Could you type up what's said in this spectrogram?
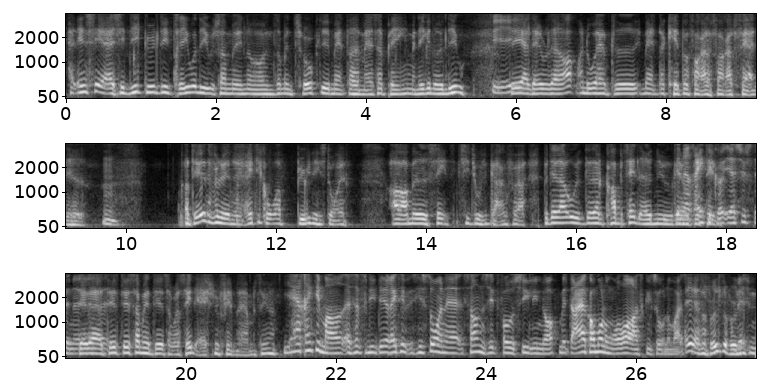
han indser af sit ligegyldige driverliv som en, og, som en tåbelig mand, der havde masser af penge, men ikke noget liv. Det, Det er lavet, lavet om, og nu er han blevet en mand, der kæmper for, for retfærdighed. Mm. Og det er selvfølgelig en rigtig god opbyggende historie. Og med set 10.000 gange før. Men den er, ud- den er kompetent lavet den nye udgave. den er rigtig god. Jeg synes, den er... Det er, altså, det, det er som det er som at se en actionfilm nærmest, ikke? Ja, rigtig meget. Altså, fordi det er rigtig... Historien er sådan set forudsigelig nok, men der kommer nogle overraskelser undervejs. Ja, selvfølgelig, selvfølgelig. Men,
